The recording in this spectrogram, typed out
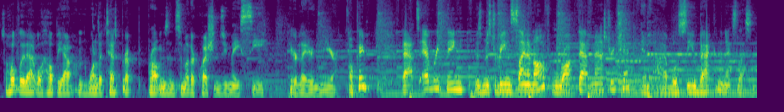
so hopefully that will help you out on one of the test prep problems and some other questions you may see here later in the year. Okay, that's everything. This is Mr. Bean signing off. Rock that mastery check, and I will see you back in the next lesson.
